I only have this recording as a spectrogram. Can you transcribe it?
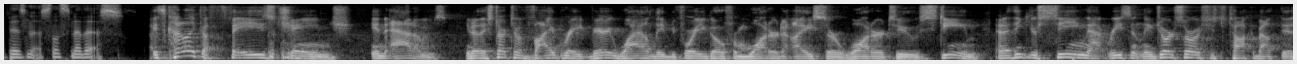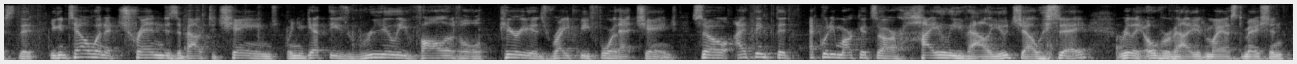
Business. Listen to this. It's kind of like a phase change in atoms. You know, they start to vibrate very wildly before you go from water to ice or water to steam. And I think you're seeing that recently. George Soros used to talk about this that you can tell when a trend is about to change when you get these really volatile periods right before that change. So I think that equity markets are highly valued, shall we say, really overvalued in my estimation.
